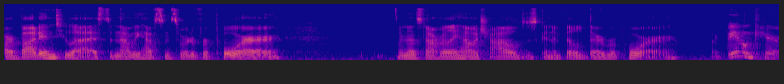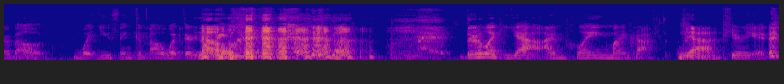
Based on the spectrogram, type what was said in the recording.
are bought into us and that we have some sort of rapport. And that's not really how a child is going to build their rapport. Like they don't care about what you think about what they're no. doing. they're like, yeah, I'm playing Minecraft. yeah. Period.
